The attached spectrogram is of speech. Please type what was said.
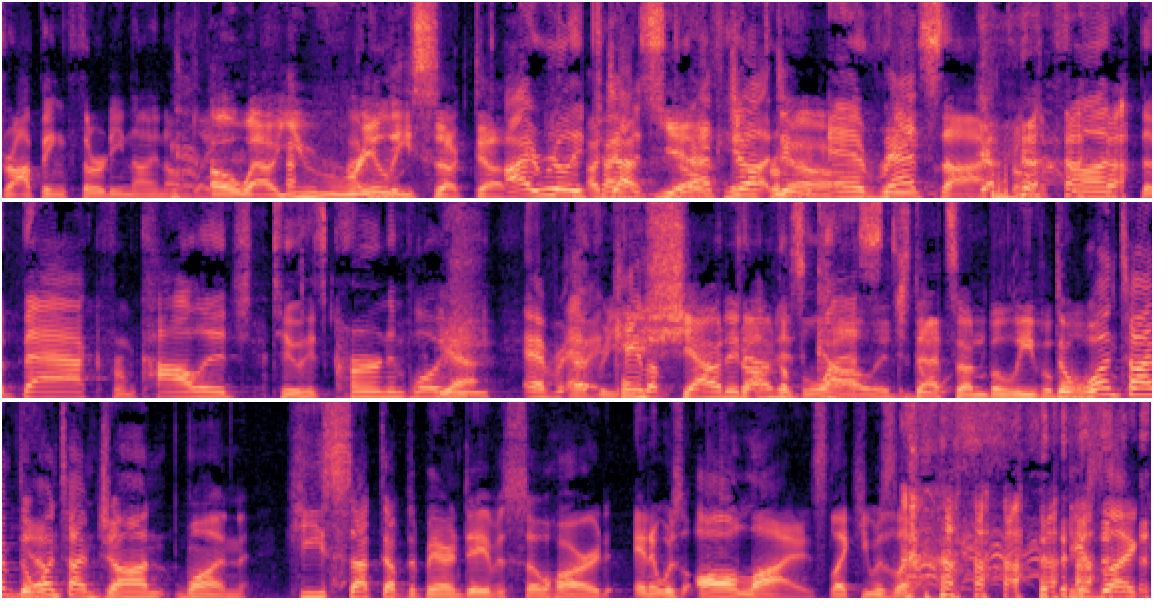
dropping thirty nine on Lakers. Oh wow, you really sucked up. I really Oh, tried John, to stroke yeah, him that's John- from dude, every that's- side, from the front, the back, from college to his current employee. Yeah, every- uh, every you shouted out his blessed. college. That's unbelievable. The one time, the Yep. one time John won, he sucked up to Baron Davis so hard, and it was all lies. Like he was like, he's like,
